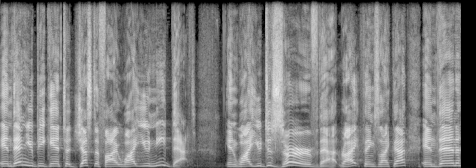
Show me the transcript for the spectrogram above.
and then you began to justify why you need that and why you deserve that, right? Things like that. And then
